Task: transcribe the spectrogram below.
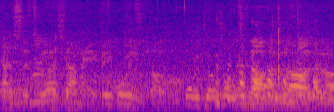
看是主要下哪一队，各位知道了。知道，知道，知道。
